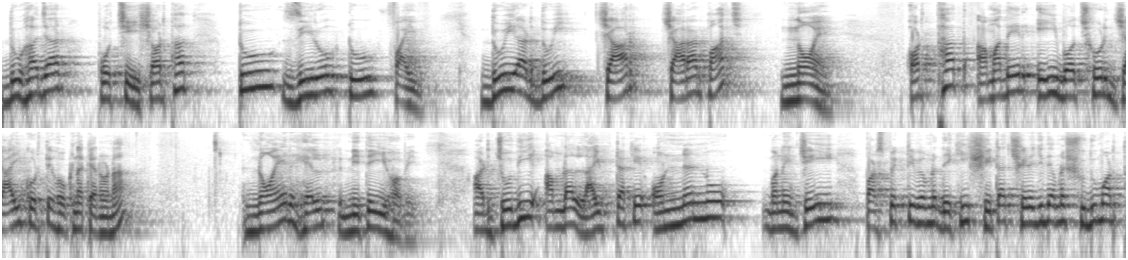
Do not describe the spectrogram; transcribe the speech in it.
দু হাজার পঁচিশ, অর্থাৎ টু জিরো টু ফাইভ দুই আর দুই, চার চার আর পাঁচ, নয়। অর্থাৎ আমাদের এই বছর যাই করতে হোক না কেননা নয়ের হেল্প নিতেই হবে। আর যদি আমরা লাইফটাকে অন্যান্য মানে যেই পার্সপেক্টিভ আমরা দেখি, সেটা ছেড়ে যদি আমরা শুধুমাত্র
